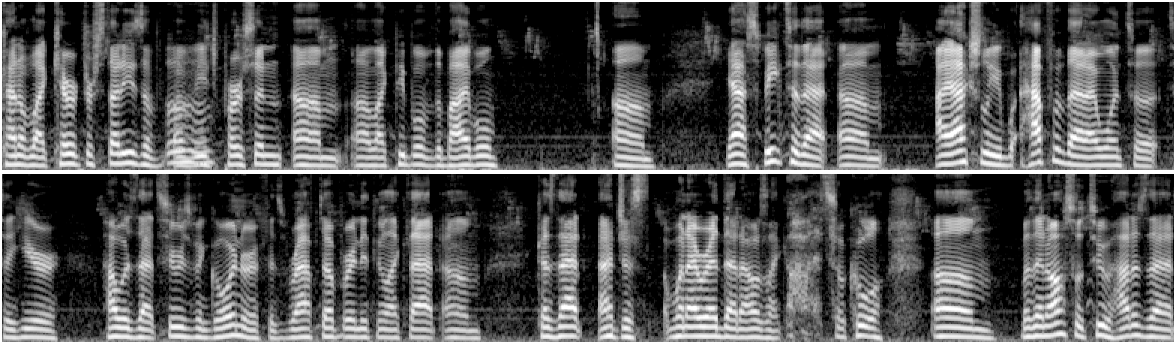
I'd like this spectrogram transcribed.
kind of like character studies of, of Mhm. each person, um, uh, like people of the Bible. Um, yeah, speak to that. Um, I actually half of that I want to to hear how has that series been going, or if it's wrapped up or anything like that. Because that I just when I read that I was like, oh, that's so cool. Um, but then also too, how does that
